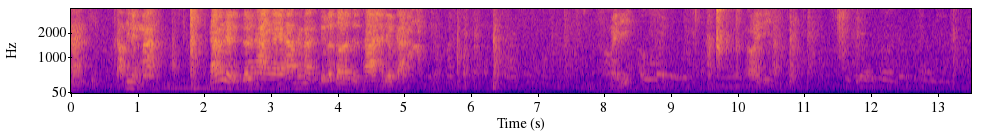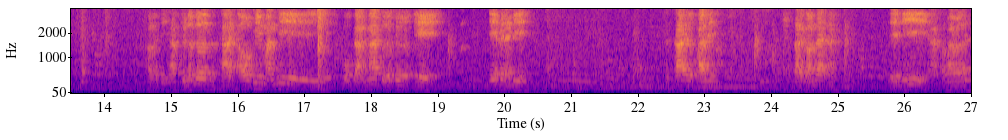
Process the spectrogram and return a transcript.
อะกราฟที่หนึ่งมากราฟที่หนึ่งเดินทางไงครับ ให้มันจุดเริ่มต้นและจุดสุดท้ายอันเดียวกัน ไม่ดีเอาอะไรดีครับเอาอะไรดีครับจุดเริ่มต้นสุดท้ายเอาที่มันที่โอกาสมากสุดก็คือ A A ไปไหนดีจะซ้ายหรือขวาดีซ้ายก่อนได้อะ A D อะต่อไปมาเลย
